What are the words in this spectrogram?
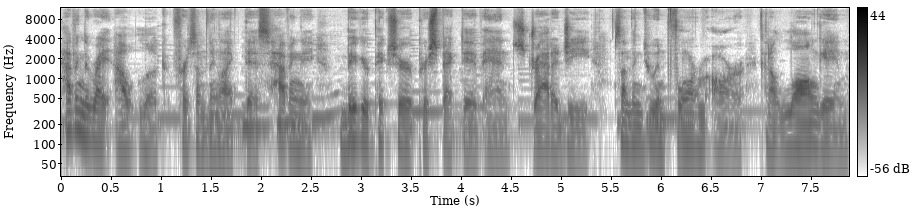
Having the right outlook for something like this, having a bigger picture perspective and strategy, something to inform our kind of long game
